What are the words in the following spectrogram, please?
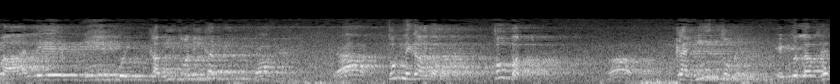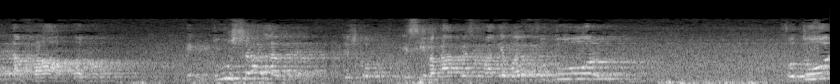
वाले ने कोई कमी तो नहीं कर दी? तुम निगाह दो तुम बताओ। कहीं तुम्हें, एक तो लफ्ज है तफावत एक दूसरा लफ्ज है जिसको इसी मकाम पर इस्तेमाल किया, वो है फतूर। फतूर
